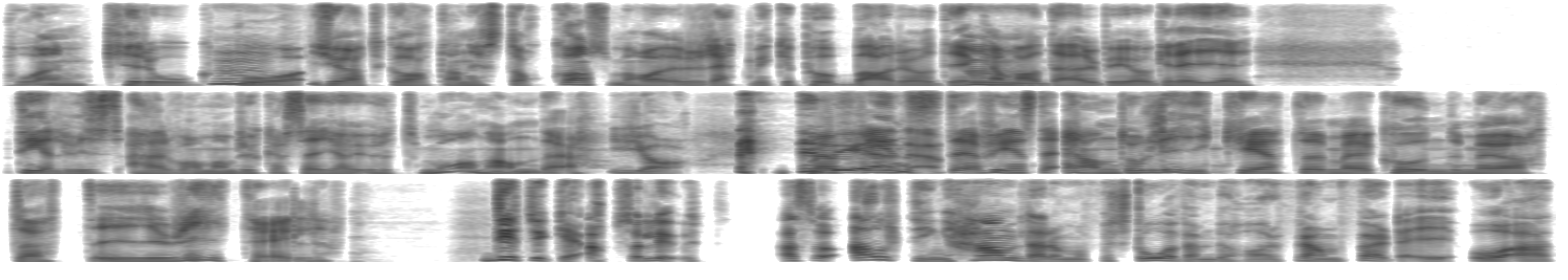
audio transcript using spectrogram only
på en krog Mm. på Götgatan i Stockholm som har rätt mycket pubbar och det kan Mm. vara derby och grejer. Delvis är vad man brukar säga utmanande. Ja, Men det finns, det. det. finns det ändå likheter med kundmötet i retail? Det tycker jag absolut. Alltså, allting handlar om att förstå vem du har framför dig och att,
